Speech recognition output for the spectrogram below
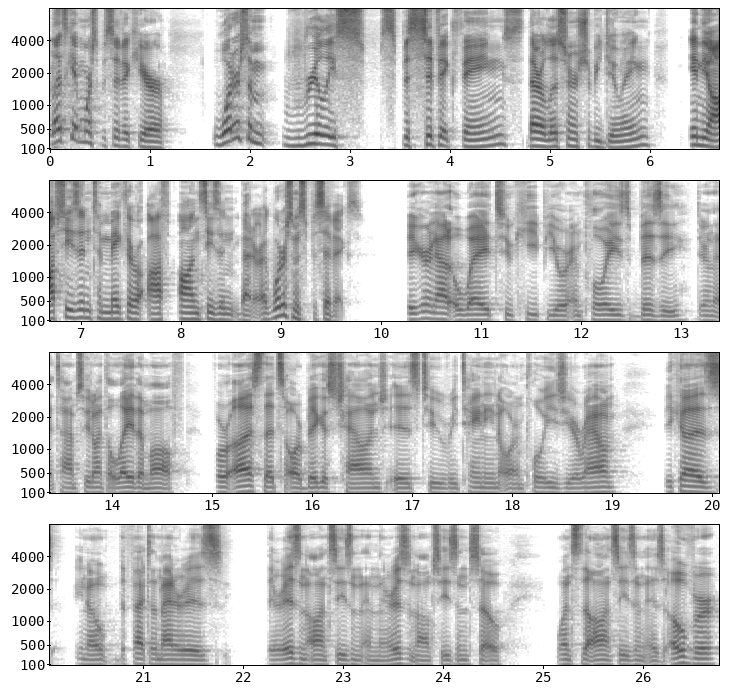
Let's get more specific here. What are some really specific things that our listeners should be doing in the off season to make their off on season better? Like, what are some specifics? figuring out a way to keep your employees busy during that time so you don't have to lay them off. For us, that's our biggest challenge is to retaining our employees year round because, you know, the fact of the matter is there is an on season and there is an off season. So once the on season is over,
